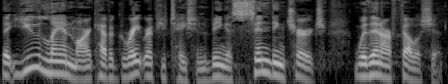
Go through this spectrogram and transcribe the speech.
that you, Landmark, have a great reputation of being a sending church within our fellowship.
